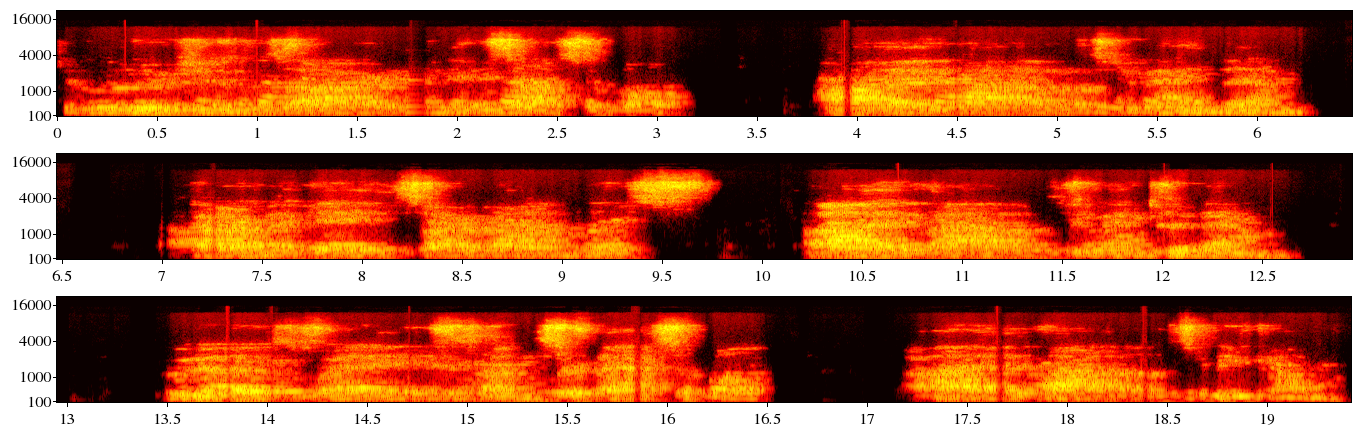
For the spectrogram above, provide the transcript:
Delusions are inexhaustible. I vow to end them. Dharma gates are boundless. I vow to enter them. Buddha's way is unsurpassable. I vow to become.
